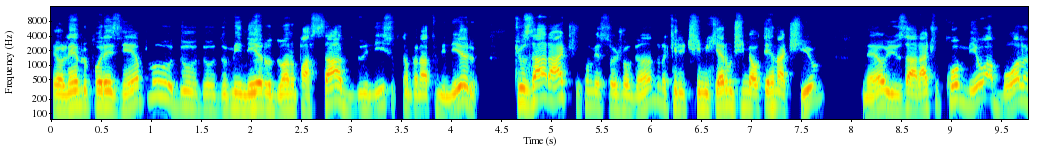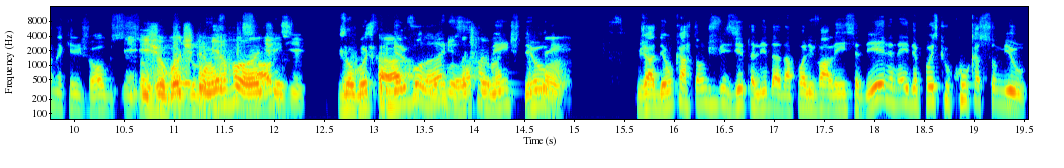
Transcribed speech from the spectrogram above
Eu lembro, por exemplo, do, do, do Mineiro do ano passado, do início do Campeonato Mineiro, que o Zaratio começou jogando naquele time que era um time alternativo, né? E o Zaratio comeu a bola naqueles jogos. E, e jogou de primeiro volante, Henrique. Jogou de primeiro volante, exatamente. Deu, já deu um cartão de visita ali da, da, polivalência dele, né? E depois que o Cuca assumiu,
